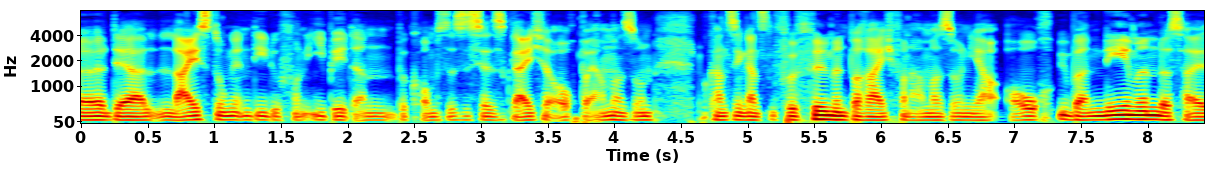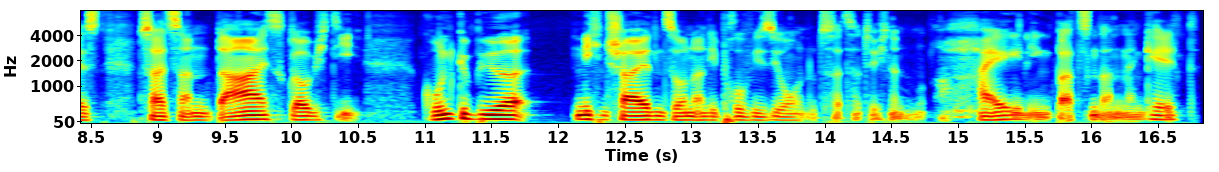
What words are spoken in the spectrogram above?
äh, der Leistungen, die du von eBay dann bekommst. Das ist ja das gleiche auch bei Amazon. Du kannst den ganzen Fulfillment-Bereich von Amazon ja auch übernehmen. Das heißt, du zahlst dann da, ist glaube ich die Grundgebühr nicht entscheidend, sondern die Provision. Du zahlst natürlich einen heiligen Batzen dann an Geld,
